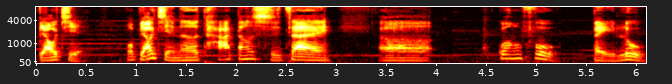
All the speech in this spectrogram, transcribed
表姐。我表姐呢，她当时在呃光复北路。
